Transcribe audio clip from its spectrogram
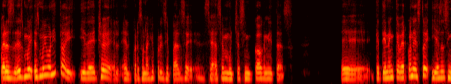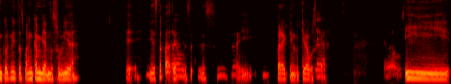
pero es, es muy, es muy bonito y, y de hecho el, el personaje principal se, se hace muchas incógnitas eh, que tienen que ver con esto y esas incógnitas van cambiando su vida. Eh, y está padre. Es ahí para quien lo quiera buscar. A. Y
